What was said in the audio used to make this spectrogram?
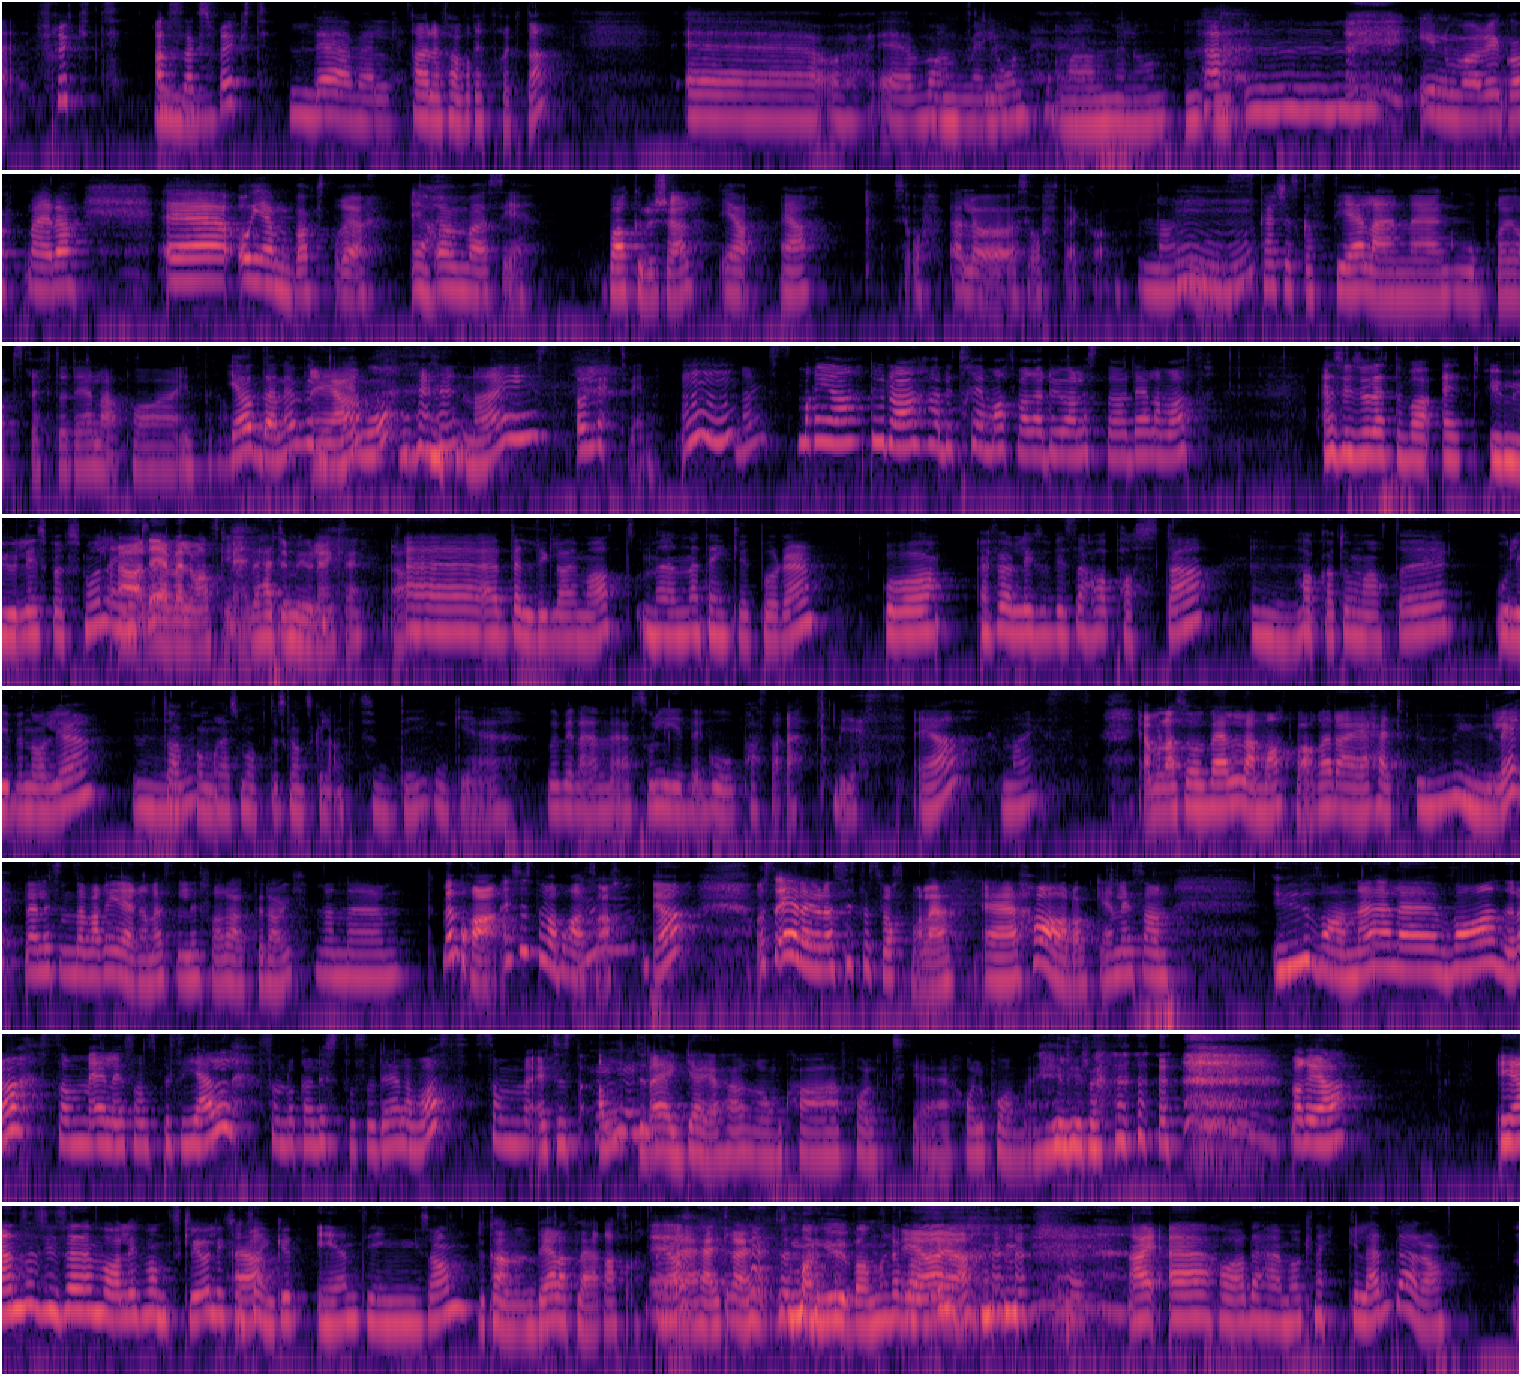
eh, frukt. All Mm. slags frukt. Det er vel Har du en favorittfrukt, da? Eh, eh, vannmelon. Vannmelon. Mm, mm, mm. Innmari godt. Nei da. Eh, og hjemmebakt brød. Ja. Det må jeg bare si. Baker du sjøl? Ja. Ja. Så of eller så ofte jeg kan. Nice. Kanskje jeg skal stjele en eh, god brødoppskrift og dele på Instagram. Ja, den er veldig Ja. god. nice. Og lettvint. nice. Maria, du da? Har du tre matvarer du har lyst til å dele med oss? Jeg syns jo dette var et umulig spørsmål, egentlig. Ja, det er veldig vanskelig. Det er helt umulig, egentlig. Ja. Jeg er veldig glad i mat, men jeg tenker litt på det. Og jeg føler liksom hvis jeg har pasta, Mm. hakka tomater, olivenolje, Mm. da kommer jeg som oftest ganske langt. Digg. Da blir det en eh, solid, god pastarett. Yes. Ja, nice. Ja, men altså, Å velge matvarer det er helt umulig. Det, er liksom, det varierer nesten litt fra dag til dag. Men, eh, men bra. Jeg syns det var bra svart. Ja. Og så er det jo det siste spørsmålet. Eh, har dere en litt sånn uvane eller vane da, som er litt sånn spesiell, som dere har lyst til å dele med oss? Som jeg syns alltid det er gøy å høre om hva folk eh, holder på med i livet. Maria? Igjen så syns jeg den var litt vanskelig å liksom Ja. tenke ut én ting sånn. Du kan dele flere, altså. Det er helt greit. Så mange uvaner. Ja, ja. Nei, jeg har det her med å knekke ledd der, da.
